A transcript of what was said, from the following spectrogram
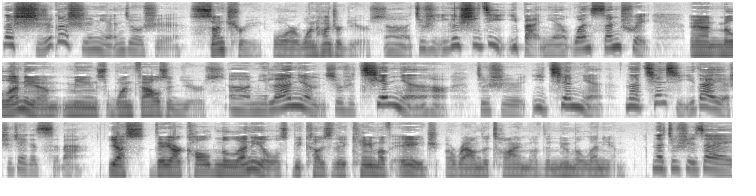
那十个十年就是， Century, or 100 years. 啊、就是一个世纪一百年，one century。 And millennium means 1,000 years. 啊、m i l l e n n i u m 就是千年哈，就是一千年。那千禧一代也是这个词吧？ Yes, they are called millennials because they came of age around the time of the new millennium. 那就是在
